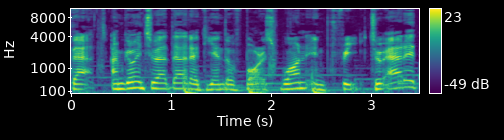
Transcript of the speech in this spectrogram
that. I'm going to add that at the end of bars 1 and 3. To add it,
